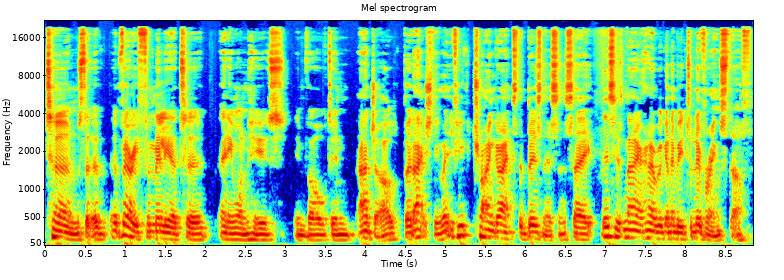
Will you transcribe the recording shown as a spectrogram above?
terms that are, are, very familiar to anyone who's involved in agile. But actually if you try and go out to the business and say this is now how we're going to be delivering stuff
